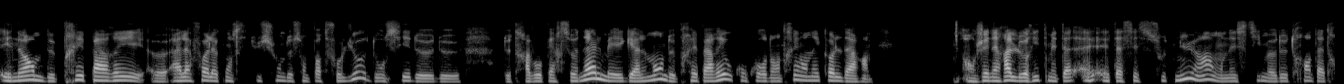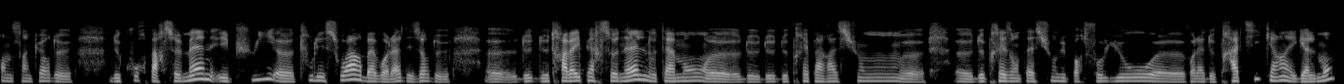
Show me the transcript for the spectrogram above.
énorme de préparer, à la fois la constitution de son portfolio, dossier de travaux personnels, mais également de préparer au concours d'entrée en école d'art. En général, le rythme est assez soutenu, hein. On estime, de 30 à 35 heures de cours par semaine et puis, tous les soirs, bah, voilà, des heures de, travail personnel, notamment, de préparation, de présentation du portfolio, voilà, de pratique, hein, également.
